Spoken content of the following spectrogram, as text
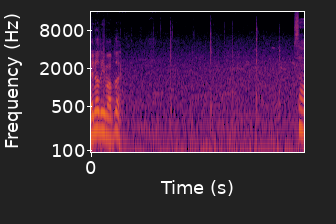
Ben alayım abla. Sağ ol.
